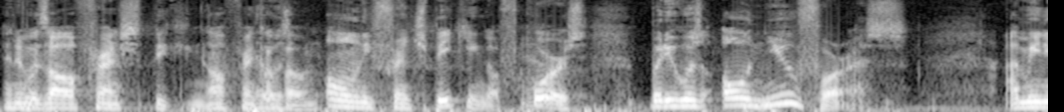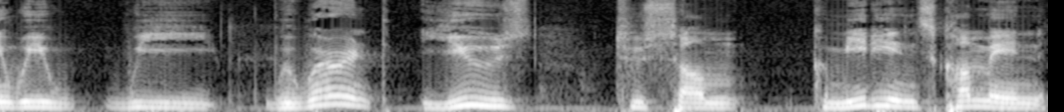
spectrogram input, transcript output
And it was all French speaking, all It was francophone. only French speaking, of course, but it was all new for us. I mean, we we we weren't used to some comedians come in,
